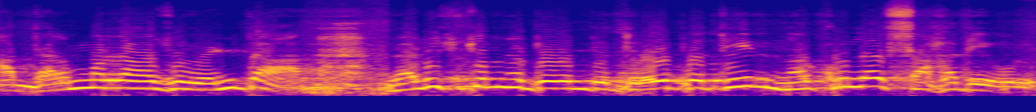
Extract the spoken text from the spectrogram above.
ఆ ధర్మరాజు వెంట నడుస్తున్నటువంటి ద్రౌపది నకుల సహదేవులు.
